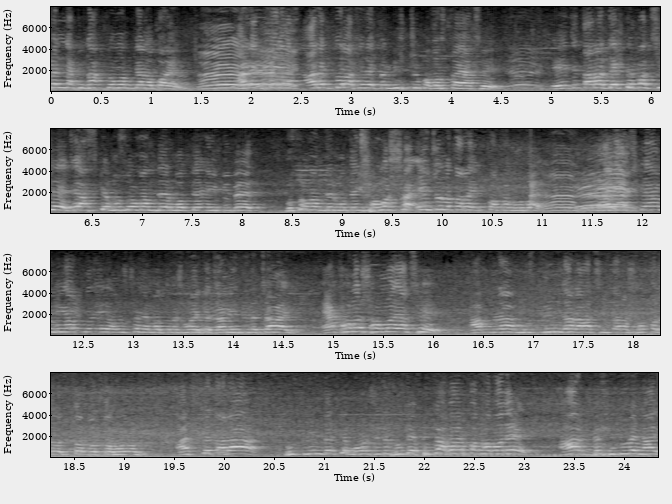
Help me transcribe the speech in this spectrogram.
না চান বাঁচবেন না কিন্তু আক্রমণ কেন করেন? আরেক দল আরেক দল আছে একটা নিশ্চুপ অবস্থায় আছে। এই যে তারা দেখতে পাচ্ছে যে আজকে মুসলমানদের মধ্যে এই বিভেদ মুসলমানদের মধ্যে এই সমস্যা এই জন্য তারা এই কথা বলবে। আজকে আমি আপনার এই অনুষ্ঠানের মাধ্যমে সবাইকে জানিয়ে দিতে চাই এখনও সময় আছে মুসলিম যারা তারা সকলে ঐক্যবদ্ধ হন। আজকে তারা মুসলিমদেরকে মসজিদে ঢুকে পিটাবার কথা বলে আর বেশি দূরে নাই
